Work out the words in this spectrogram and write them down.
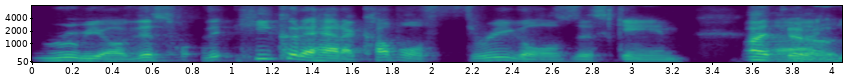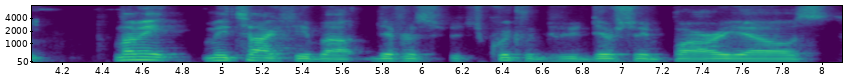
Rubio. This he could have had a couple three goals this game. but Uh, let me let me talk to you about difference quickly between difference between Barrios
